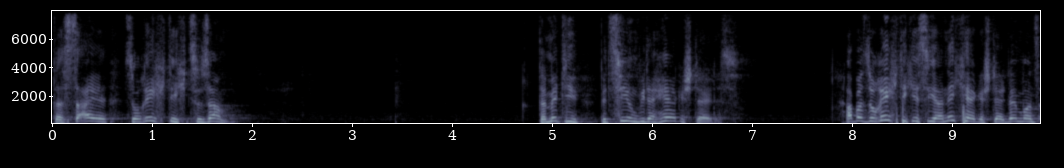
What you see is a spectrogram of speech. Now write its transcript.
das Seil so richtig zusammen. Damit die Beziehung wiederhergestellt ist. Aber so richtig ist sie ja nicht hergestellt. Wenn wir uns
